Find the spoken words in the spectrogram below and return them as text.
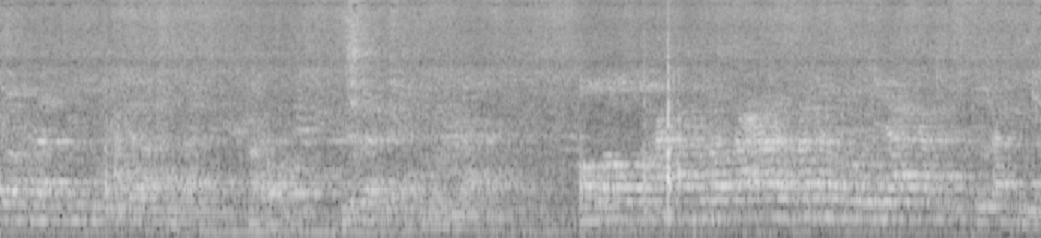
12 itu adalah bulan haram, bulan yang dimuliakan. Allah Subhanahu wa taala saja memuliakan bulan ini.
